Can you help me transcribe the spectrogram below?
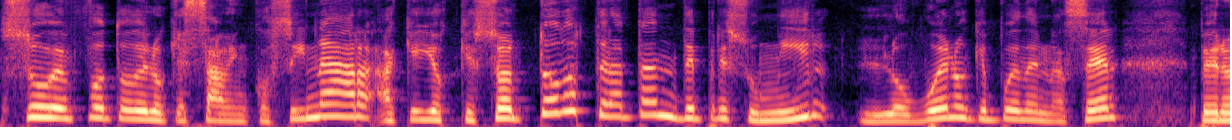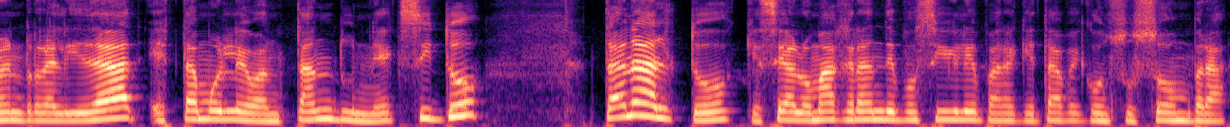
suben fotos de lo que saben cocinar. Aquellos que son, todos tratan de presumir lo bueno que pueden hacer, pero en realidad estamos levantando un éxito tan alto que sea lo más grande posible para que tape con su sombra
